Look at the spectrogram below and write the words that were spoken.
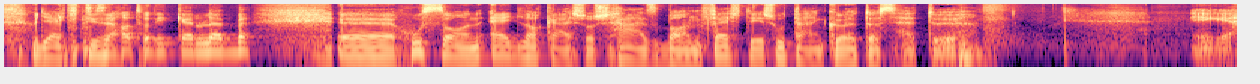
ugye egy 16. kerületbe. 21 lakásos házban festés után költözhető. Igen.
